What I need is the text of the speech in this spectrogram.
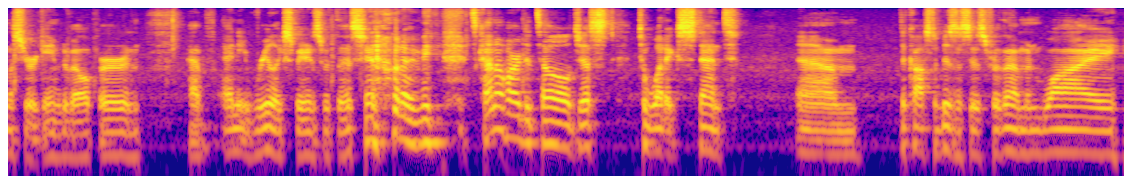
unless you're a game developer and have any real experience with this, you know what I mean? It's kind of hard to tell just to what extent um, the cost of business is for them and why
